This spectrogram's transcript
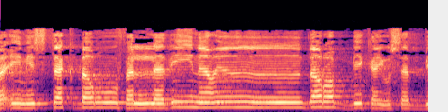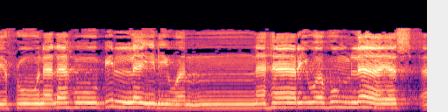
فَإِنِ اسْتَكْبَرُوا فَالَّذِينَ عِندَ رَبِّكَ يُسَبِّحُونَ لَهُ بِاللَّيْلِ وَالنَّهَارِ وَهُمْ لَا يَسْأَمُونَ.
